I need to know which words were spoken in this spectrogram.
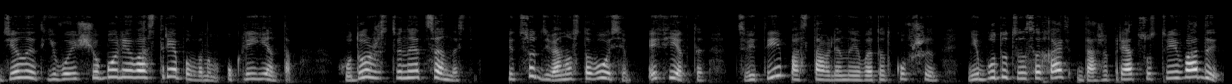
делает его еще более востребованным у клиентов. Художественная ценность 598. Эффекты. Цветы, поставленные в этот кувшин, не будут засыхать даже при отсутствии воды.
